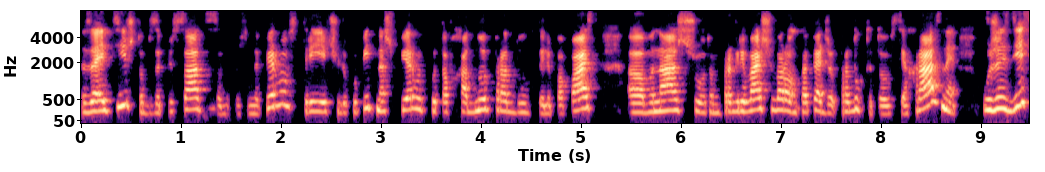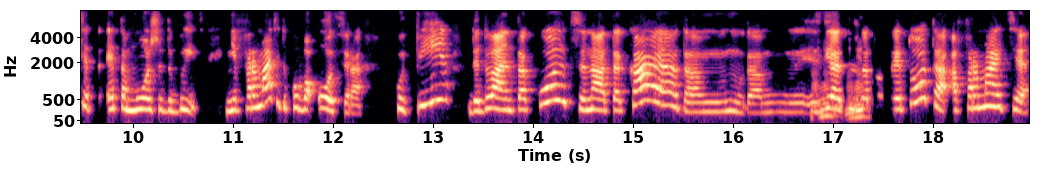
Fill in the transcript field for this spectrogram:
зайти, чтобы записаться, допустим, на первую встречу или купить наш первый какой-то входной продукт или попасть э, в нашу там, прогревающую воронку. Опять же, продукты-то у всех разные. Уже здесь это, это может быть. Не в формате такого оффера, купи, дедлайн такой, цена такая, там, ну, там, сделать нужно то-то и то-то, а в формате,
